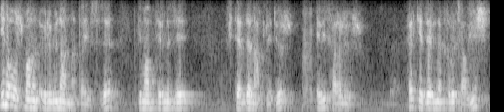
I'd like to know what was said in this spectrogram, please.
Yine Osman'ın ölümünü anlatayım size. İmam Tirmizi fitenden naklediyor. Evi sarılıyor. Herkes eline kılıç almış.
